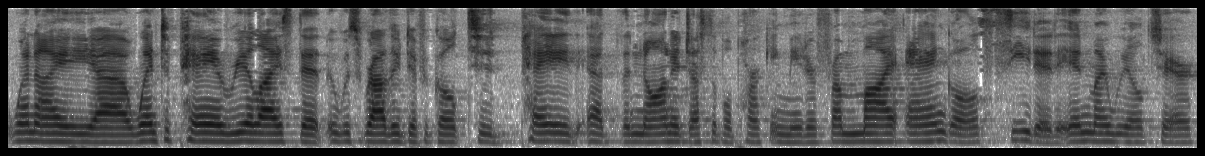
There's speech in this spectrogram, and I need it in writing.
When I uh, went to pay, I realized that it was rather difficult to pay at the non-adjustable parking meter from my angle, seated in my wheelchair.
